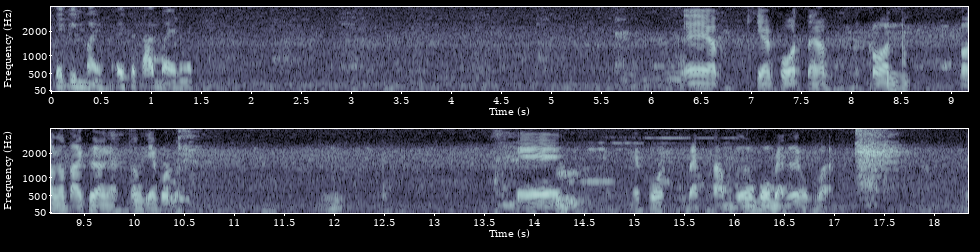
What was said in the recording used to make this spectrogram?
เช็คอินใหม่ไอ้สตาร์ทใหม่นะครับเอ้ครับเคลียร์โค้ดนะครับ ก่อนก่อนสตาร์ทเครื่องนะต้องเคลียร์โค้ดก่อนอืมโอเคเคลียร์โค้ดแบตต่ำเรื่องพวกแบตด้วยผมว่าโอเค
